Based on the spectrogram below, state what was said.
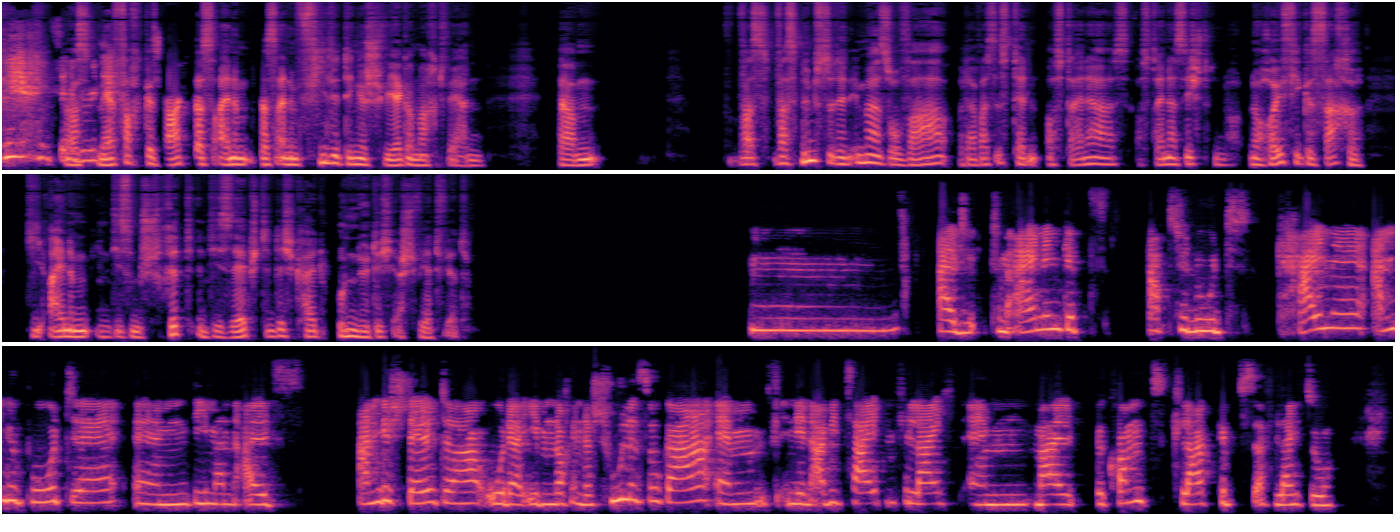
du hast gut. mehrfach gesagt, dass einem, dass einem viele Dinge schwer gemacht werden. Ähm, was, was nimmst du denn immer so wahr oder was ist denn aus deiner, aus deiner Sicht eine häufige Sache, die einem in diesem Schritt in die Selbstständigkeit unnötig erschwert wird? Hm, also zum einen gibt es absolut keine Angebote, ähm, die man als Angestellter oder eben noch in der Schule sogar ähm, in den Abi-Zeiten vielleicht ähm, mal bekommt. Klar gibt es da vielleicht so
